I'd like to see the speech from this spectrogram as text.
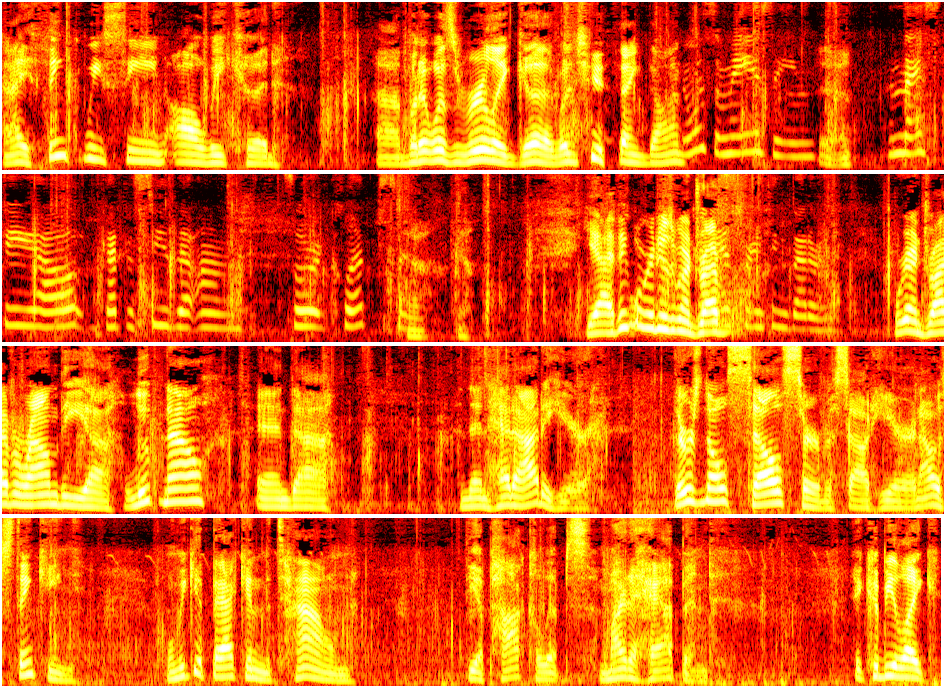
And I think we've seen all we could. Uh, but it was really good. What did you think, Dawn? It was amazing. Yeah. A nice day out. Got to see the um solar eclipse. Yeah, yeah. Yeah, I think what we're gonna do is we're gonna drive. anything better. We're gonna drive around the uh, loop now, and uh, and then head out of here. There's no cell service out here, and I was thinking, when we get back into town, the apocalypse might have happened. It could be like,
